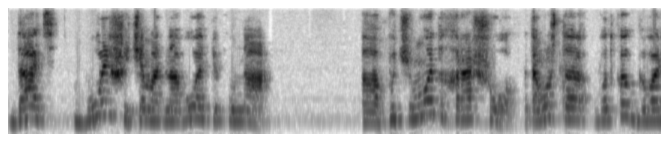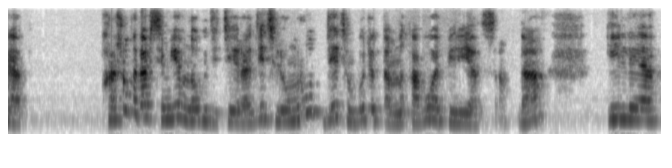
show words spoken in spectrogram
дать больше, чем одного опекуна. А почему это хорошо? Потому что, вот как говорят, Хорошо, когда в семье много детей, родители умрут, детям будет там на кого опереться, да? Или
